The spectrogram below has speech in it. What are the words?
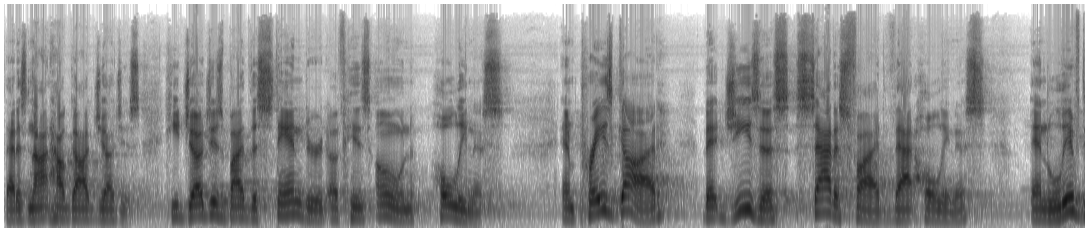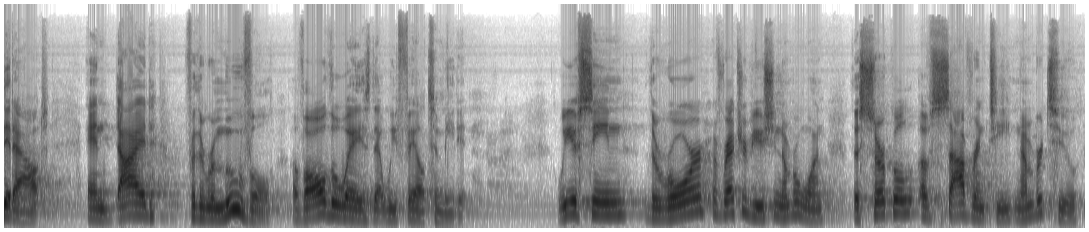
That is not how God judges. He judges by the standard of his own holiness. And praise God that Jesus satisfied that holiness and lived it out and died for the removal of all the ways that we fail to meet it. We have seen the roar of retribution, number one, the circle of sovereignty, number two,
